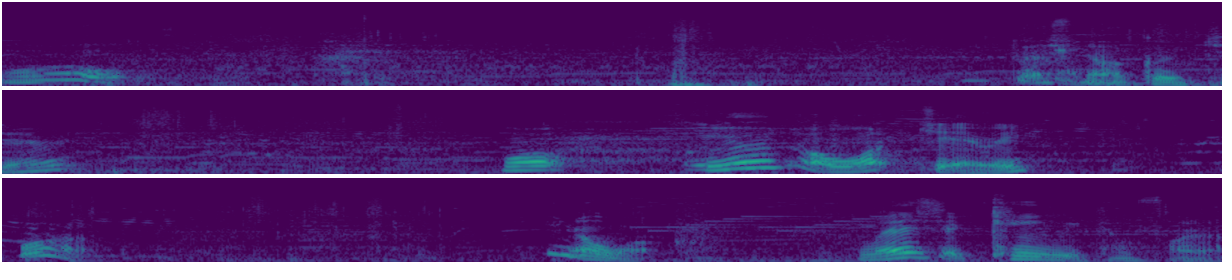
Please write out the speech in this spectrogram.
Whoa. That's not good, Jerry. Well, you know what, Jerry? What? You know what? Where's the key we can follow?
